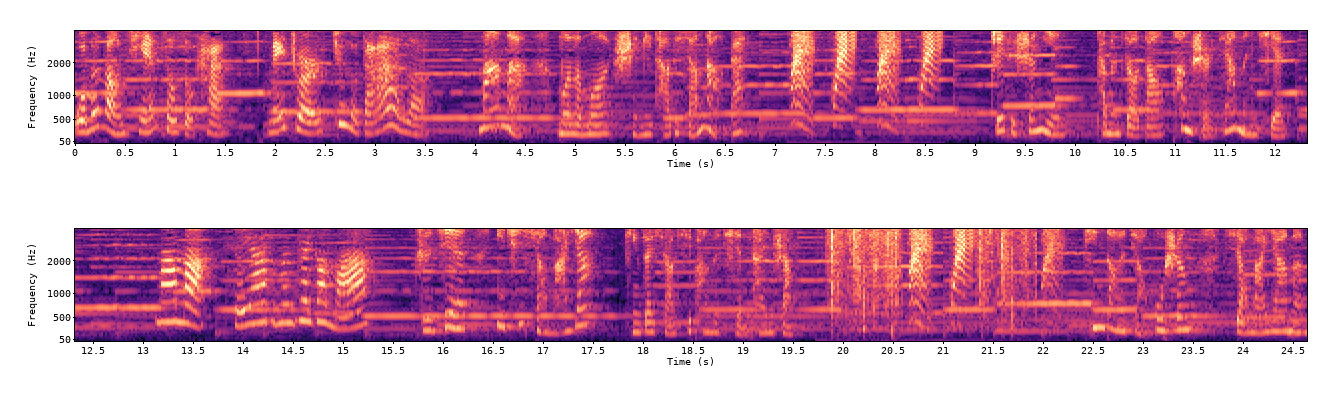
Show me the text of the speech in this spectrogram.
我们往前走走看，没准儿就有答案了。妈妈摸了摸水蜜桃的小脑袋，追着声音，他们走到胖婶家门前。妈妈，小鸭子们在干嘛？只见一群小麻鸭。停在小溪旁的浅滩上，听到了脚步声，小麻鸭们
